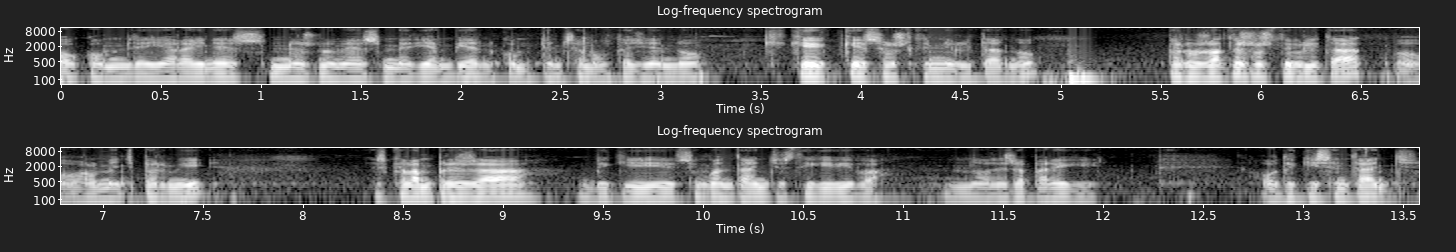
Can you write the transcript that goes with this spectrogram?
o com deia la Inés, no és només medi ambient, com pensa molta gent, no? Què, què és sostenibilitat, no? Per nosaltres sostenibilitat, o almenys per mi, és que l'empresa d'aquí 50 anys estigui viva, no desaparegui, o d'aquí 100 anys.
